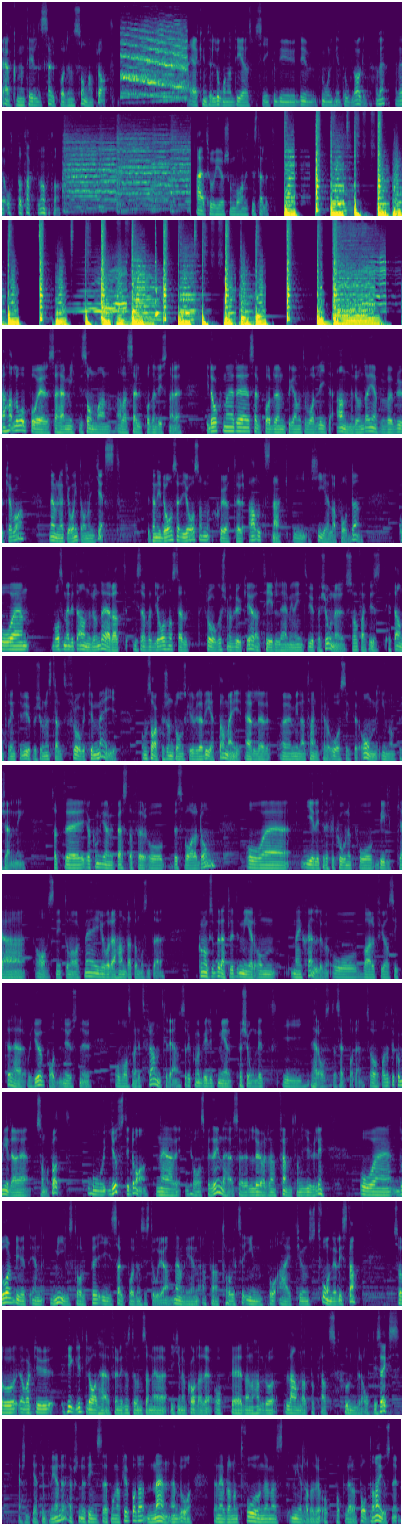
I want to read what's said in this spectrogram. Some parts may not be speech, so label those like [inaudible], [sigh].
Välkommen till Säljpoddens sommarprat. Jag kan ju inte låna deras musik. Det, blir ju, det är förmodligen helt olagligt. Eller? Eller är det åtta takter man får ta? Nej, jag tror vi gör som vanligt istället. Ja, hallå på er så här mitt i sommaren, alla Säljpodden-lyssnare. Idag kommer eh, Säljpodden-programmet att vara lite annorlunda jämfört med vad det brukar vara. Nämligen att jag inte har någon gäst. Utan idag så är det jag som sköter allt snack i hela podden. Och eh, vad som är lite annorlunda är att istället för att jag har ställt frågor som jag brukar göra till eh, mina intervjupersoner så har faktiskt ett antal intervjupersoner ställt frågor till mig om saker som de skulle vilja veta om mig eller mina tankar och åsikter om inom försäljning. Så att eh, jag kommer göra mitt bästa för att besvara dem och eh, ge lite reflektioner på vilka avsnitt de har varit med i och vad det har handlat om och sånt där. Jag kommer också berätta lite mer om mig själv och varför jag sitter här och gör podd just nu och vad som har lett fram till det. Så det kommer bli lite mer personligt i det här avsnittet av Säljpodden. Så jag hoppas att du kommer gilla det sommarpratet. Och just idag när jag spelar in det här så är det lördag den 15 juli. Och eh, då har det blivit en milstolpe i Säljpoddens historia. Nämligen att den har tagit sig in på iTunes 200-lista. Så jag vart ju hyggligt glad här för en liten stund sedan när jag gick in och kollade. Och eh, den hade då landat på plats 186. Kanske inte jätteimponerande eftersom det finns rätt många fler poddar. Men ändå. Den är bland de 200 mest nedladdade och populära poddarna just nu.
